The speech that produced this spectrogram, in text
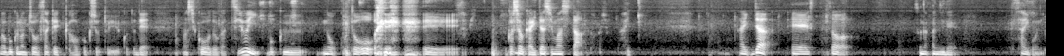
まあ、僕の調査結果報告書ということで、思考度が強い僕のことを、えーご紹介いたしました。はい、はい、じゃあ、えー、そうそんな感じで最後に、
